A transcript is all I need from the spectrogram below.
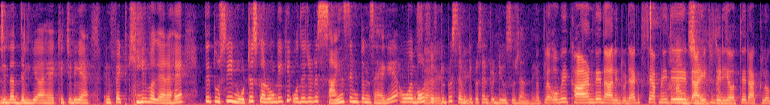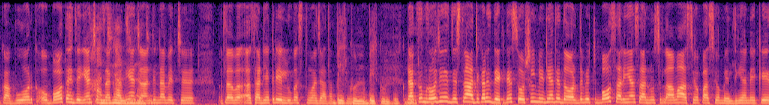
ਜਿੱਦਾਂ ਦਲੀਆ ਹੈ ਖਿਚੜੀ ਹੈ ਇਨਫੈਕਟ ਖੀਰ ਵਗੈਰਾ ਹੈ ਤੇ ਤੁਸੀਂ ਨੋਟਿਸ ਕਰੋਗੇ ਕਿ ਉਹਦੇ ਜਿਹੜੇ ਸਾਈਨ ਸਿੰਪਟਮਸ ਹੈਗੇ ਆ ਉਹ ਅਬਾਊਟ ਸਾਰੇ 50 ਤੋਂ 70% ਰਿਡਿਊਸ ਹੋ ਜਾਂਦੇ ਮਤਲਬ ਉਹ ਵੀ ਖਾਣ ਦੇ ਨਾਲ ਹੀ ਜੁੜਿਆ ਕਿ ਤੁਸੀਂ ਆਪਣੀ ਜੇ ਡਾਈਟ ਜਿਹੜੀ ਆ। ਉੱਤੇ ਰੱਖ ਲਓ ਕਾਬੂ ਔਰ ਉਹ ਬਹੁਤ ਅਜਿਹੀਆਂ ਚੀਜ਼ਾਂ ਹਾਂਜੀ, ਜਾਣ। ਜਿਨ੍ਹਾਂ ਵਿੱਚ ਮਤਲਬ ਸਾਡੀਆਂ ਘਰੇਲੂ ਵਸਤੂਆਂ ਜ਼ਿਆਦਾ ਬਿਲਕੁਲ। ਬਿਲਕੁਲ ਬਿਲਕੁਲ ਡਾਕਟਰ ਮਨੋਜ ਜਿਸ ਤਰ੍ਹਾਂ ਅੱਜ ਕੱਲ੍ਹ ਦੇਖਦੇ ਹਾਂ ਸੋਸ਼ਲ ਮੀਡੀਆ ਦੇ ਦੌਰ ਦੇ ਵਿੱਚ ਬਹੁਤ ਸਾਰੀਆਂ ਸਾਨੂੰ ਸਲਾਹਾਂ ਆਸਿਓ ਪਾਸਿਓ ਮਿਲਦੀਆਂ ਨੇ ਕਿ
